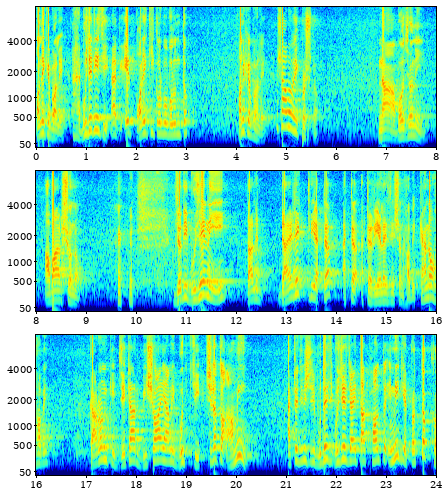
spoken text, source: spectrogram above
অনেকে বলে হ্যাঁ বুঝে নিয়েছি। হ্যাঁ এর পরে কি করব বলুন তো? অনেকে বলে, স্বাভাবিক প্রশ্ন। না, বোঝনি। আবার শোনো। যদি বুঝে নিই, তাহলে ডাইরেক্টলি একটা একটা একটা রিয়েলাইজেশন হবে। কেন হবে? কারণ কি, যেটার বিষয়ে আমি বুঝছি, সেটা তো আমি। একটা জিনিস যদি বুঝে বুঝে যাই, তার ফল তো ইমিডিয়েট প্রত্যক্ষ।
